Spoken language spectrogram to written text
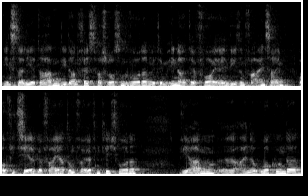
installiert haben, die dann fest verschlossen wurde mit dem Inhalt, der vorher in diesem Vereinsheim offiziell gefeiert und veröffentlicht wurde. Wir haben äh, eine Urkunde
